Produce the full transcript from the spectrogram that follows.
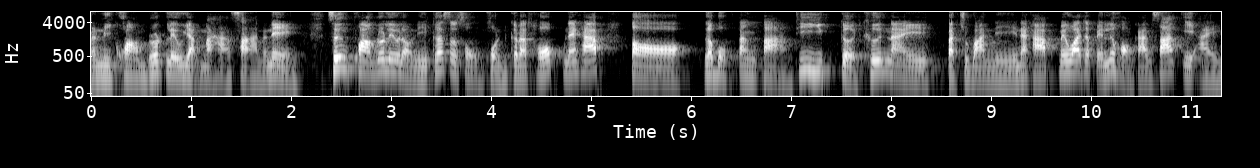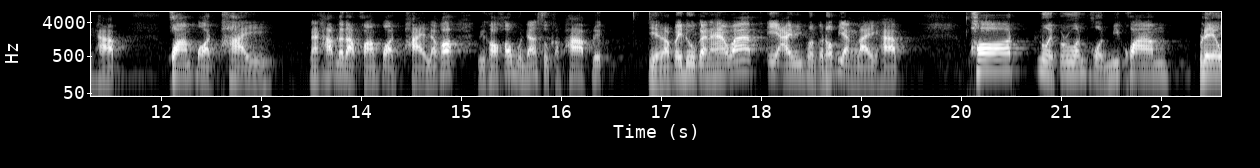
มันมีความรวดเร็วอย่างมหาศาลนั่นเอง ซึ่งความรวดเร็วเหล่านี้ก็จะส่งผลกระทบนะครับ ต่อระบบต่างๆ ที่เกิดขึ้นในปัจจุบันนี้นะครับ ไม่ว่าจะเป็นเรื่องของการสร้าง AI ครับ ความปลอดภัยนะครับระดับความปลอดภัย แล้วก็วิเคราะห์ข้อมูลด้านสุขภาพด้วย เดี๋ยวเราไปดูกันนะฮะว่า AI มีผลกระทบอย่างไรครับ พอหน่วยประมวลผลมีความเร็ว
